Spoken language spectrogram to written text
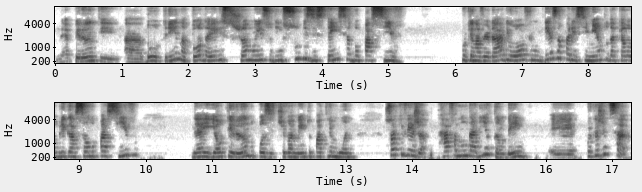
né, perante a doutrina toda, eles chamam isso de insubsistência do passivo. Porque, na verdade, houve um desaparecimento daquela obrigação do passivo né, e alterando positivamente o patrimônio. Só que, veja, Rafa, não daria também, é, porque a gente sabe,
